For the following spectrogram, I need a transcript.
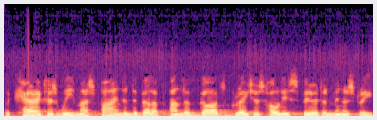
the characters we must find and develop under God's gracious Holy Spirit and ministry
